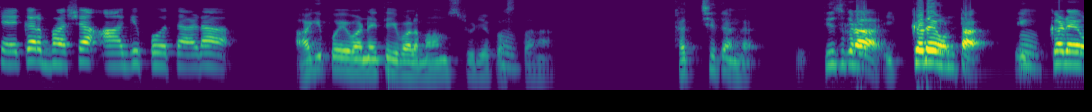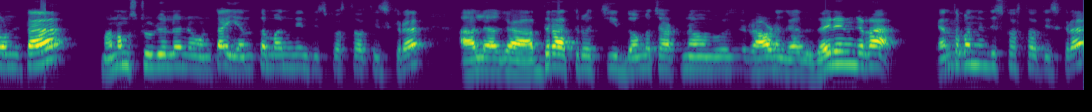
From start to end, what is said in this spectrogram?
శేఖర్ భాష ఆగిపోతాడా? ఆగిపోయేవాడిని అయితే ఇవాళ మనం స్టూడియోకి. వస్తానా? ఖచ్చితంగా. తీసుకురా ఇక్కడే ఉంటా. ఇక్కడే ఉంటా. మనం స్టూడియోలోనే ఉంటా. ఎంత మందిని తీసుకొస్తావో తీసుకురా. అలాగా అర్ధరాత్రి వచ్చి దొంగచాటున రావడం కాదు. ధైర్యంగా రా. ఎంత మందిని తీసుకొస్తావో తీసుకురా.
